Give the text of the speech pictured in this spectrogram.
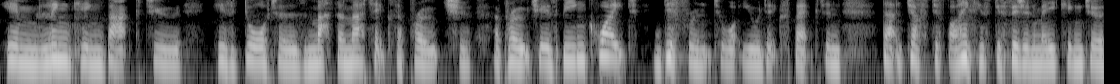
him linking back to his daughter's mathematics approach approaches being quite different to what you would expect and that justifying his decision making to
